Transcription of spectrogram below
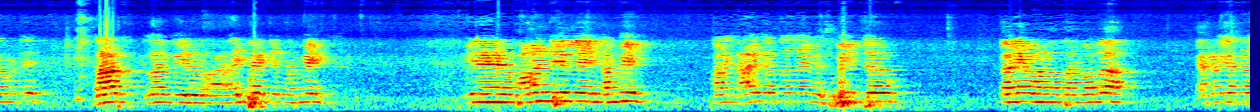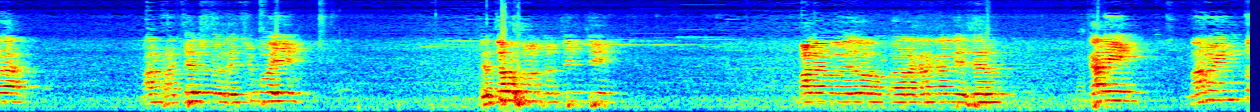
కాబట్టి సార్ ఇలా మీరు ఐపాక్ నమ్మి మీరు వాలంటీర్ని నమ్మి మన కార్యకర్తల్ని విస్మరించారు. కానీ మనం దానివల్ల ఎక్కడికెక్కడ మన ప్రత్యర్థులు రెచ్చిపోయి విధ్వంసం సృష్టించి మనం ఏదో రకరకాలు చేశారు. కానీ మనం ఇంత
